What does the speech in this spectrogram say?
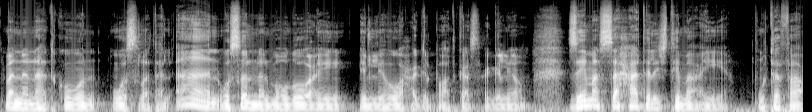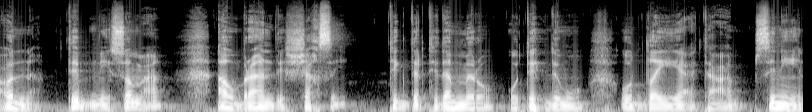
أتمنى إنها تكون وصلت. الآن وصلنا الموضوعي اللي هو حق البودكاست حق اليوم. زي ما الساحات الاجتماعية وتفاعلنا تبني سمعة أو brand الشخصي تقدر تدمره وتهدمه وتضيع تعب سنين.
